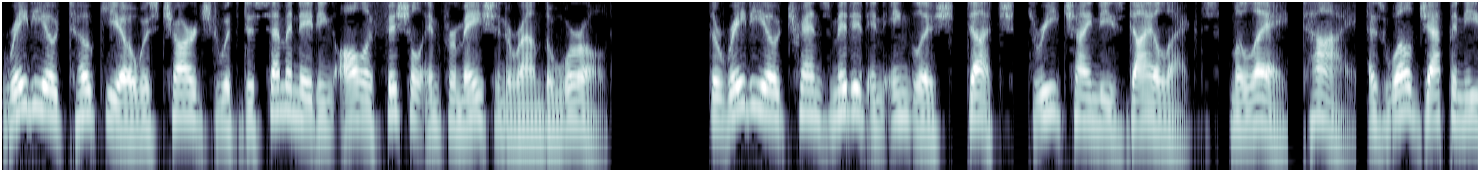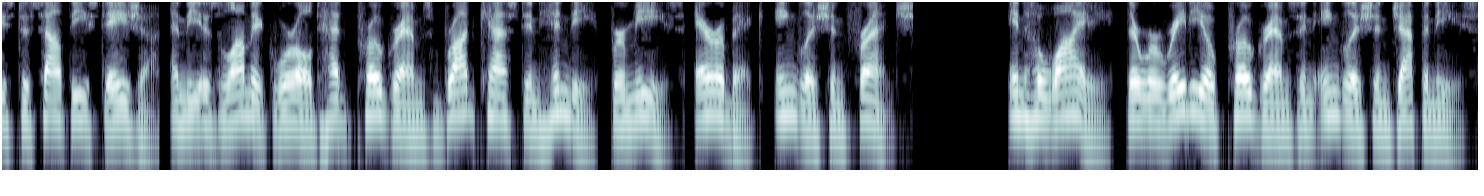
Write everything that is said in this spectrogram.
Radio Tokyo was charged with disseminating all official information around the world. The radio transmitted in English, Dutch, three Chinese dialects, Malay, Thai, as well Japanese to Southeast Asia, and the Islamic world had programs broadcast in Hindi, Burmese, Arabic, English and French. In Hawaii, there were radio programs in English and Japanese.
